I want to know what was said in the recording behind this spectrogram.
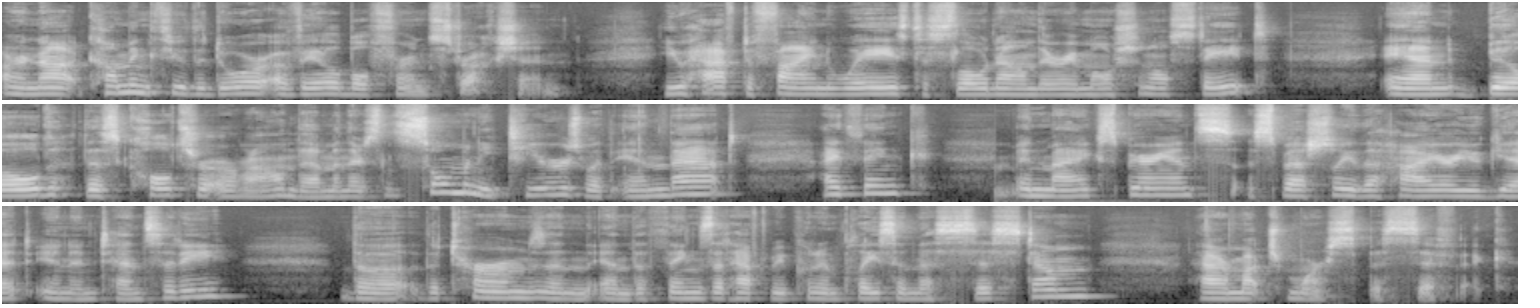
are not coming through the door available for instruction. You have to find ways to slow down their emotional state and build this culture around them. And there's so many tiers within that, I think, in my experience, especially the higher you get in intensity the the terms and, and the things that have to be put in place in the system are much more specific.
